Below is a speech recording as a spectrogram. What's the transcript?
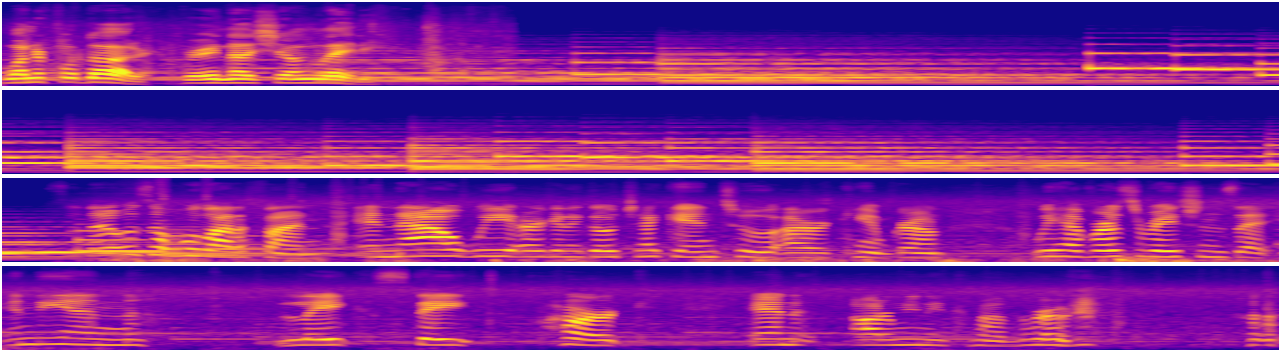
wonderful daughter. Very nice young lady. Was a whole lot of fun. And now we are gonna go check into our campground. We have reservations at Indian Lake State Park and Autumn, you need to come out of the road.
